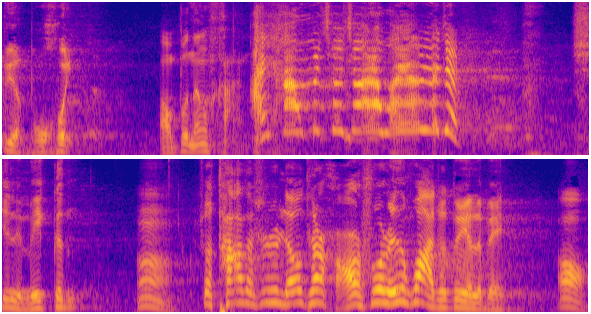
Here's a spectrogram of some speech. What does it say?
越不会。哦不能喊，哎呀，我们学相声，我要这，心里没根。嗯，这踏踏实实聊天，好好说人话就对了呗。哦，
